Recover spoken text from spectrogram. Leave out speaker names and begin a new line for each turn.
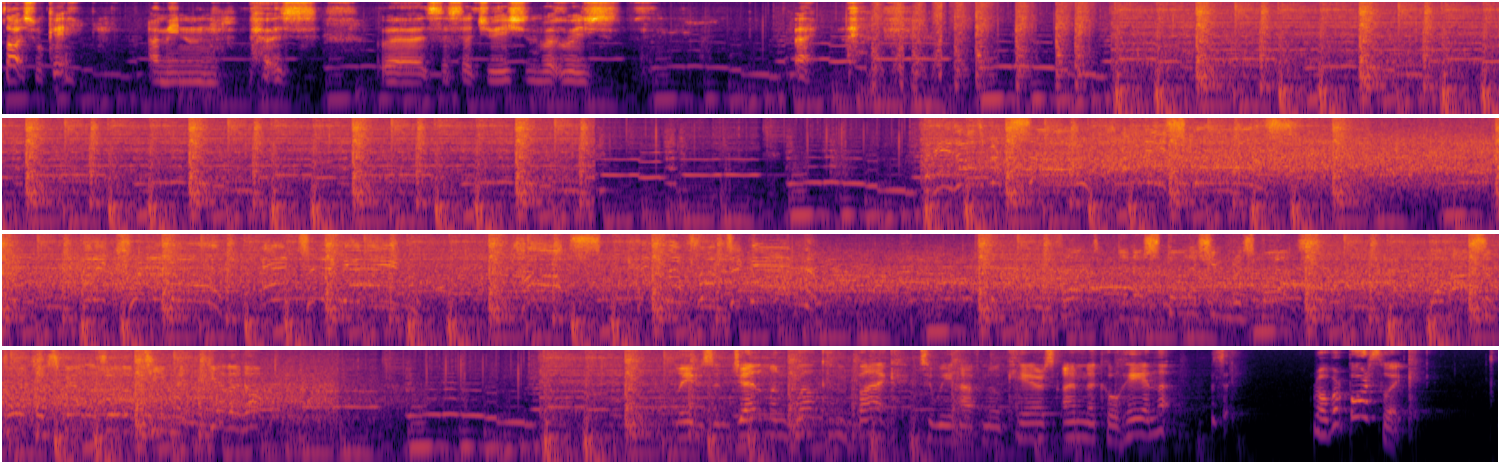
That's okay. I mean, it's, uh, it's a situation that was. Uh,
We Have No Cares. I'm Nicole Hay, and that is Robert Borthwick.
